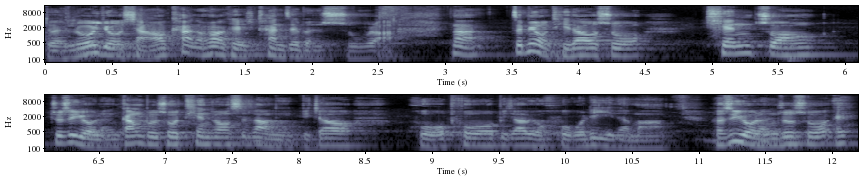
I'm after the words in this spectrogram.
对，如果有想要看的话，可以去看这本书啦。那这边有提到说，天庄就是有人刚不是说天庄是让你比较活泼、比较有活力的吗？可是有人就说，哎，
